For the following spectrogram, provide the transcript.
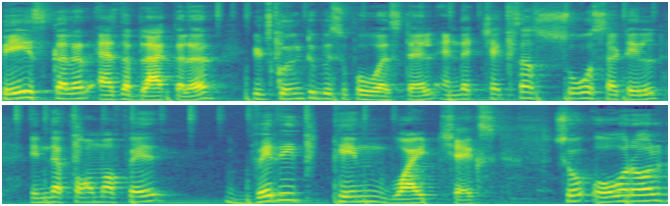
base color as the black color it's going to be super versatile. And the checks are so subtle in the form of a very thin white checks. So overall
